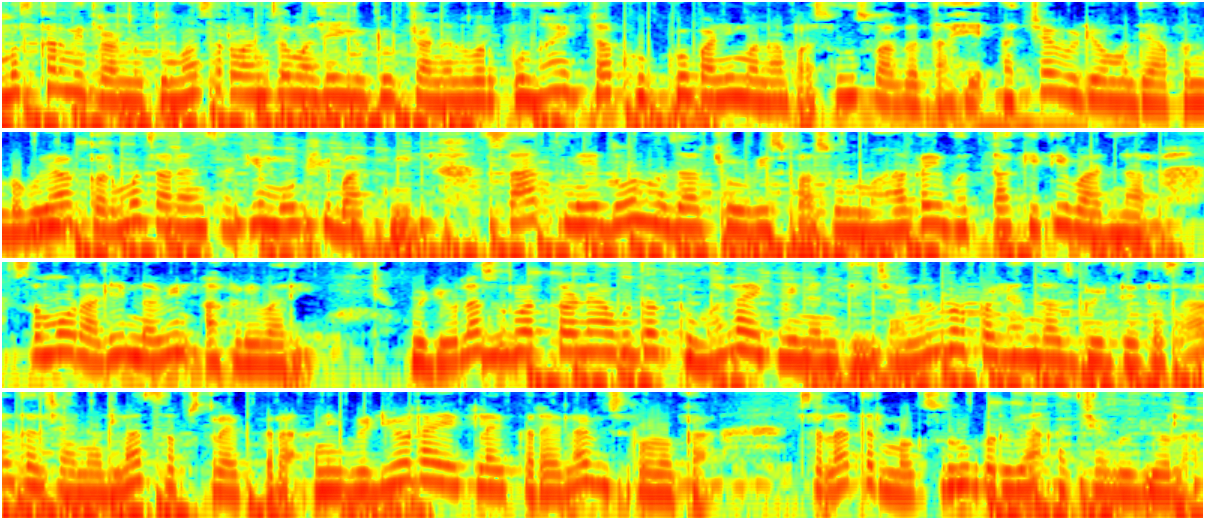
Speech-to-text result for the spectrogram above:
नमस्कार मित्रांनो तुम्हा सर्वांचं माझ्या यूट्यूब चॅनलवर पुन्हा एकदा खूप खूप आणि मनापासून स्वागत आहे. आजच्या व्हिडिओमध्ये आपण बघूया कर्मचाऱ्यांसाठी मोठी बातमी. सात मे दोन हजार चोवीसपासून महागाई भत्ता किती वाढणार? समोर आली नवीन आकडेवारी. व्हिडिओला सुरुवात करण्या अगोदर तुम्हाला एक विनंती चॅनलवर पहिल्यांदाच भेट देत असाल तर चॅनलला सबस्क्राईब करा आणि व्हिडिओला एक लाईक करायला विसरू नका. चला तर मग सुरू करूया आजच्या व्हिडिओला.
